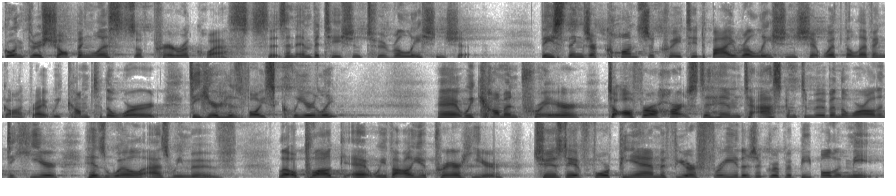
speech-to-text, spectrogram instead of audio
going through shopping lists of prayer requests. It's an invitation to relationship. These things are consecrated by relationship with the living God, right? We come to the Word to hear His voice clearly. Uh, we come in prayer to offer our hearts to Him, to ask Him to move in the world, and to hear His will as we move. Little plug uh, we value prayer here. Tuesday at 4 p.m., if you are free, there's a group of people that meet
